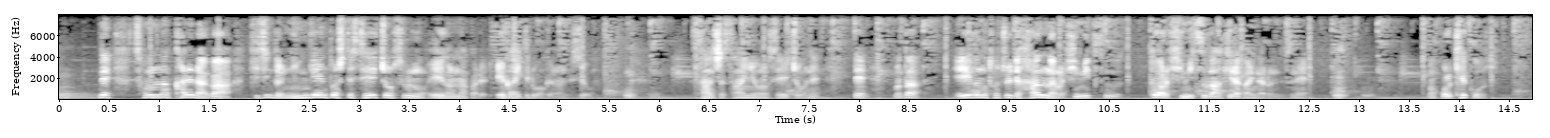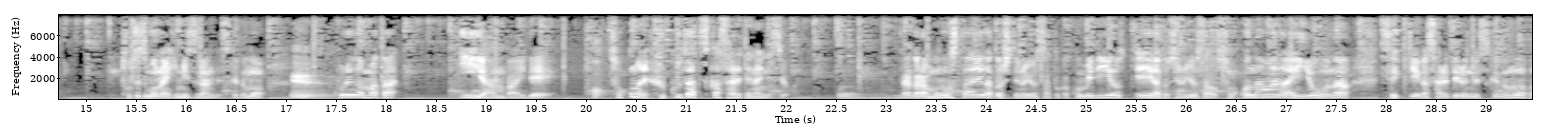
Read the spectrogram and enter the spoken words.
うん。でそんな彼らがきちんと人間として成長するのを映画の中で描いてるわけなんですようん。三者三様の成長ね。でまた映画の途中でハンナの秘密とある秘密が明らかになるんですね、うん。まあ、これ結構とてつもない秘密なんですけどもえー、これがまたいい塩梅では。そこまで複雑化されてないんですよ。うん。だからモンスター映画としての良さとかコメディ映画としての良さを損なわないような設計がされてるんですけども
